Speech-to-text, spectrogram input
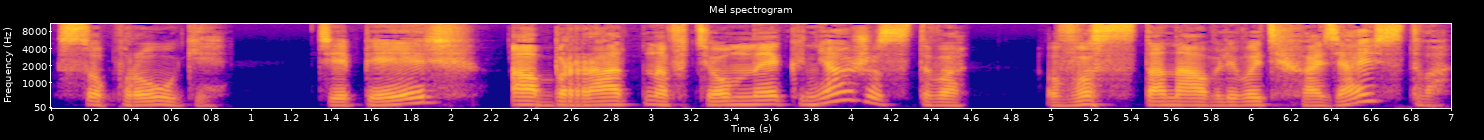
супруги, теперь обратно в темное княжество восстанавливать хозяйство?»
